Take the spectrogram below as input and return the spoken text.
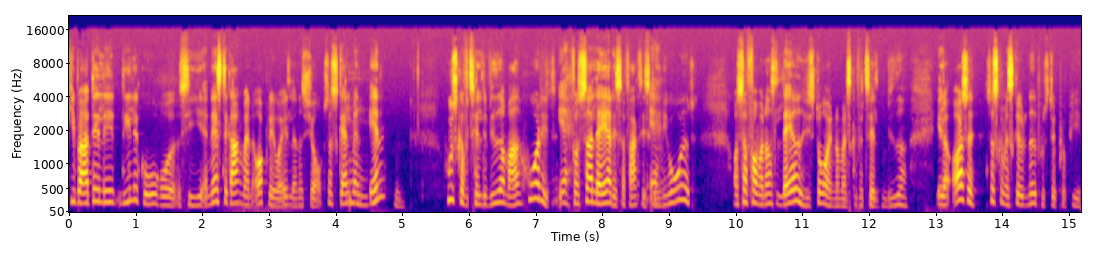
giv bare det lidt, lille gode råd at sige, at næste gang man oplever et eller andet sjovt, så skal mm. man enten huske at fortælle det videre meget hurtigt, Ja. for så lærer det sig faktisk Ja. ind i hovedet. Og så får man også lavet historien, når man skal fortælle den videre. Eller også, så skal man skrive det ned på et stykke papir.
